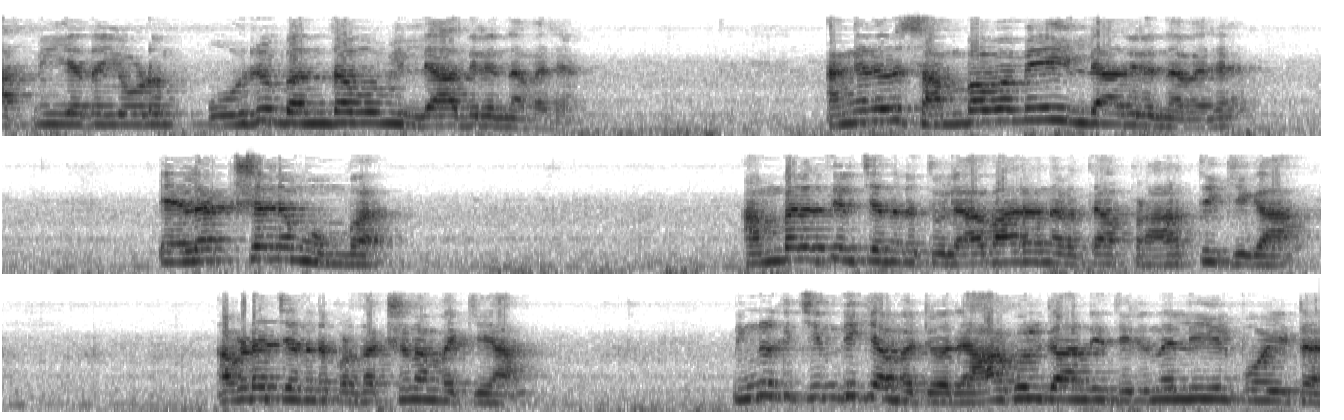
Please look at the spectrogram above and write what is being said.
ആത്മീയതയോടും ഒരു ബന്ധവും ഇല്ലാതിരുന്നവര് അങ്ങനെ ഒരു സംഭവമേ ഇല്ലാതിരുന്നവര് ഇലക്ഷന് മുമ്പ് അമ്പലത്തിൽ ചെന്നിട്ട് തുലാഭാരം നടത്തുക പ്രാർത്ഥിക്കുക അവിടെ ചെന്നിട്ട് പ്രദക്ഷിണം വയ്ക്കുക നിങ്ങൾക്ക് ചിന്തിക്കാൻ പറ്റുമോ? രാഹുൽ ഗാന്ധി തിരുനെല്ലിയിൽ പോയിട്ട്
